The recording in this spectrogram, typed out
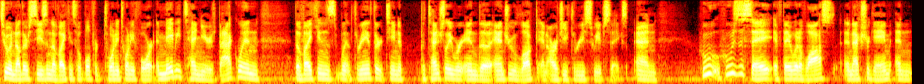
to another season of Vikings football for 2024 and maybe 10 years. Back when the Vikings went three and 13, potentially were in the Andrew Luck and RG three sweepstakes and who who's to say if they would have lost an extra game and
